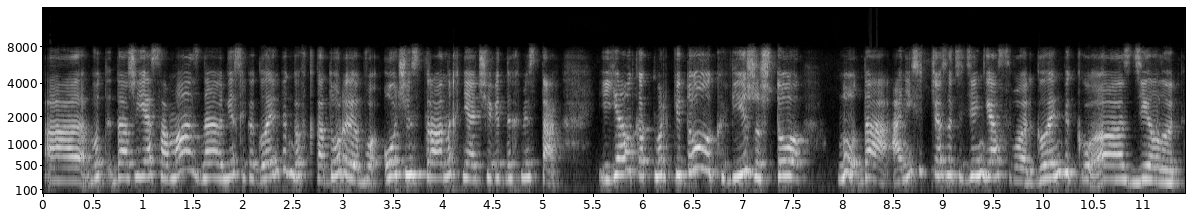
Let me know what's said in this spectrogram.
А, вот даже я сама знаю несколько глэмпингов, которые в очень странных, неочевидных местах. И я вот как маркетолог вижу, что, ну да, они сейчас эти деньги освоят, глэмпинг а, сделают,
